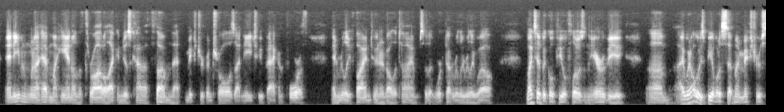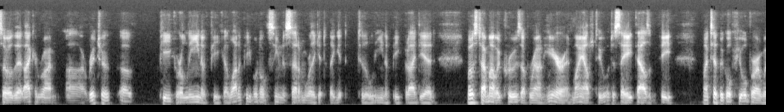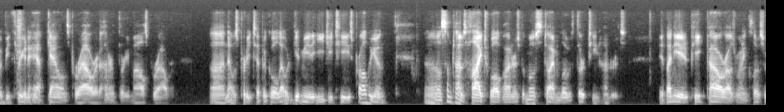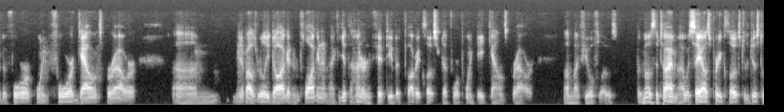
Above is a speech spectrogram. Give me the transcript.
And even when I have my hand on the throttle, I can just kind of thumb that mixture control as I need to back and forth and really fine tune it all the time. So that worked out really, really well. My typical fuel flows in the AeroVee. Um, I would always be able to set my mixture so that I could run uh, rich of, of, peak or lean of peak. A lot of people don't seem to set them where they get to they get to the lean of peak, but I did. Most time I would cruise up around here at my altitude, we'll just say 8,000 feet. My typical fuel burn would be three and a half gallons per hour at 130 miles per hour. Uh, and that was pretty typical. That would get me the EGTs probably in uh, sometimes high 1200s, but most of the time low 1300s. If I needed peak power, I was running closer to 4.4 gallons per hour. Um, and if I was really dogging and flogging it, I could get the 150, but probably closer to 4.8 gallons per hour on my fuel flows. But most of the time, I would say I was pretty close to the, just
